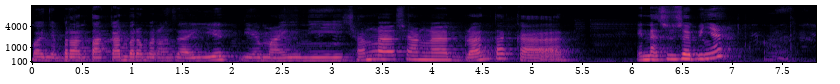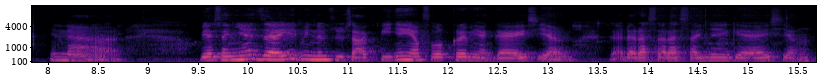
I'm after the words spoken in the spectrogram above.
banyak berantakan barang-barang Zaid. Dia main nih. Sangat-sangat berantakan. Enak susu sapinya? Enak. Biasanya Zaid minum susu sapinya yang full cream ya guys. Yang gak ada rasa-rasanya guys. Yang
